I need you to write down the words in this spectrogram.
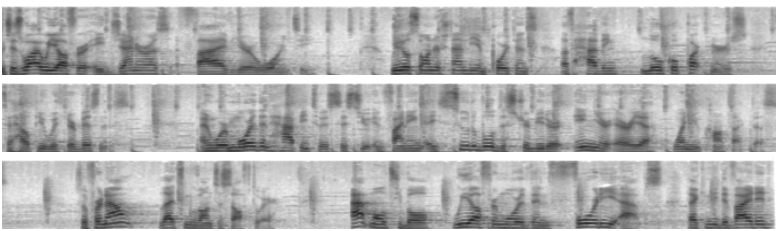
which is why we offer a generous five-year warranty. We also understand the importance of having local partners to help you with your business and we're more than happy to assist you in finding a suitable distributor in your area when you contact us. So for now, let's move on to software. At Multiball, we offer more than 40 apps that can be divided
